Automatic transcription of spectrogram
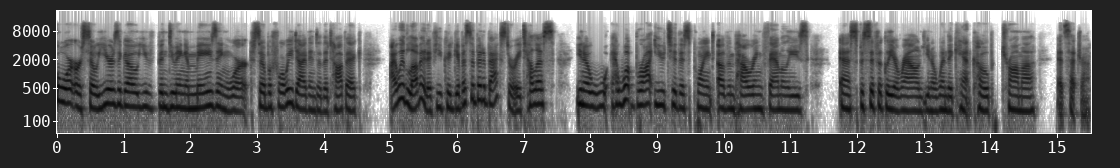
four or so years ago. You've been doing amazing work. So before we dive into the topic, I would love it if you could give us a bit of backstory. Tell us, you know, wh- what brought you to this point of empowering families, uh, specifically around, you know, when they can't cope, trauma, etc.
